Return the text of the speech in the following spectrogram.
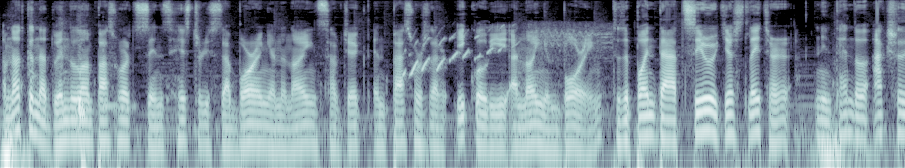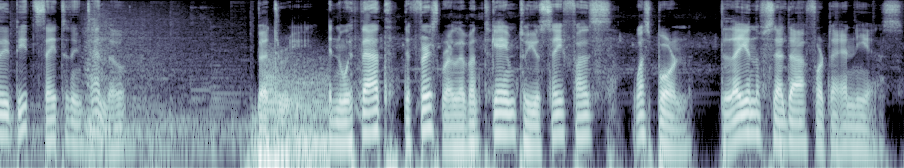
I'm not gonna dwindle on passwords since history is a boring and annoying subject and passwords are equally annoying and boring, to the point that zero years later, Nintendo actually did say to Nintendo, battery. And with that, the first relevant game to use save files was born, The Legend of Zelda for the NES.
